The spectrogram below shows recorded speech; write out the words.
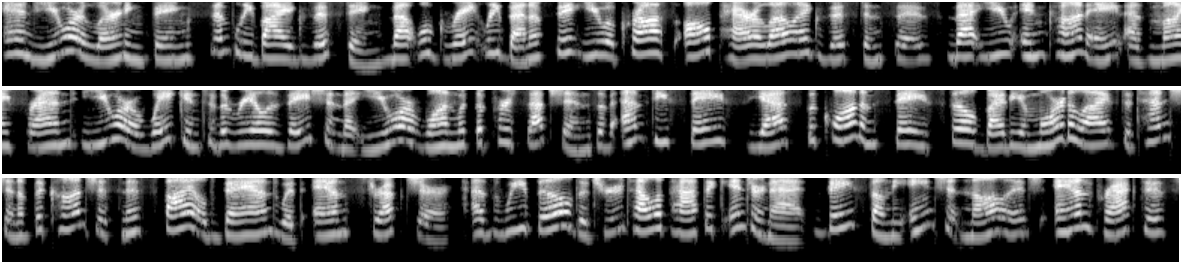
and you are learning things simply by existing that will greatly benefit you across all parallel existences that you incarnate as my friend. You are awakened to the realization that you are one with the perceptions of empty space, yes, the quantum space filled by the immortalized attention of the consciousness filed bandwidth and structure. As we build a true telepathic internet based on the ancient knowledge and practice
